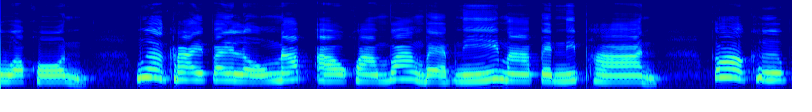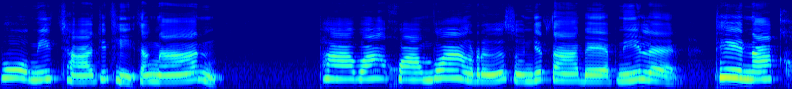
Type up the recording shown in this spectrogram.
ตัวคน เมื่อใครไปหลงนับเอาความว่างแบบนี้มาเป็นนิพพาน ก็คือผู้มิจฉาทิฐิทั้งนั้น ภาวะความว่างหรือสุญญตาแบบนี้แหละ ที่นักข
